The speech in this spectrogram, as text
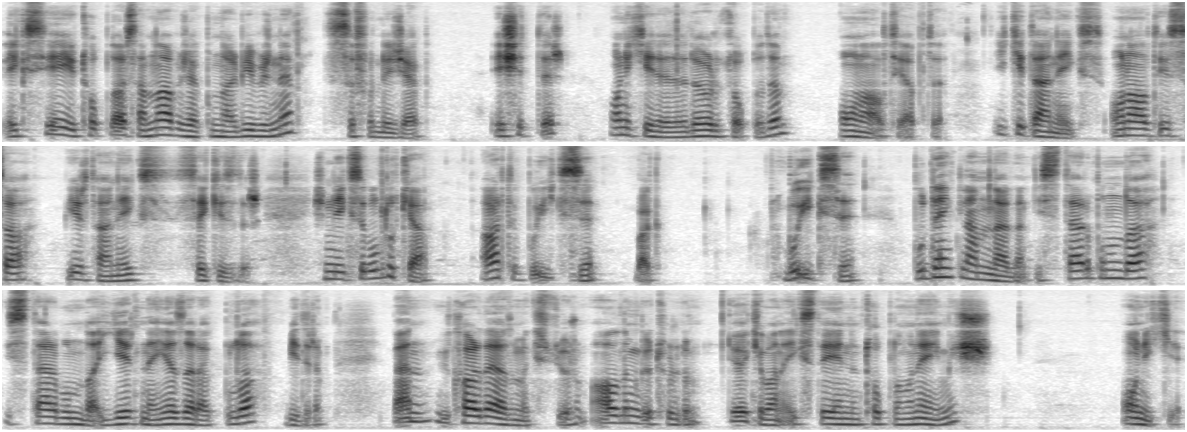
eksi y'yi toplarsam ne yapacak bunlar birbirine sıfırlayacak. Eşittir. 12 ile de 4'ü topladım. 16 yaptı. 2 tane x 16 ise 1 tane x 8'dir. Şimdi x'i bulduk ya. Artık bu x'i bu x'i bu denklemlerden ister bunda ister bunda yerine yazarak bulabilirim. Ben yukarıda yazmak istiyorum. Aldım götürdüm. Diyor ki bana x değerinin toplamı neymiş? 12.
